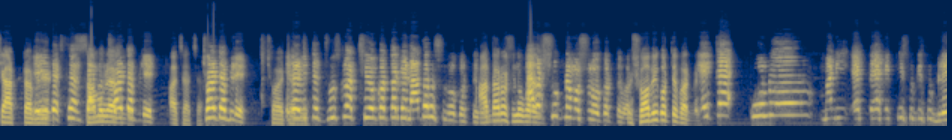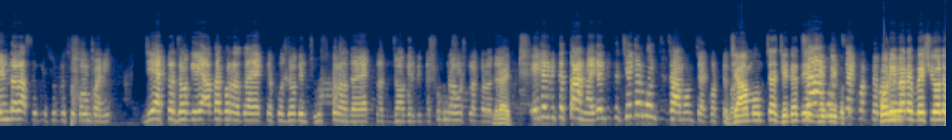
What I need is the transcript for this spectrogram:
চারটা ব্লেড সামুরাই ছয়টা ব্লেড আচ্ছা আচ্ছা। ছয়টা ব্লেড ছয়টা এটার ভিতরে জুস লাচ্ছিও করতে পারবেন আদা রসুনও করতে পারবেন আদা রসুন আবার শুকনো মশলাও করতে পারবেন সবই করতে পারবেন এটা কোন মানে একটা এক এক কিছু কিছু ব্লেন্ডার আছে কিছু কিছু কোম্পানি যে একটা জগে আদা করা যায় একটা জগে জুস করা যায় একটা জগের ভিতরে শুকনো মশলা করা যায়। এটার ভিতরে তা না এটার ভিতরে যেটার মন যা মন চায় করতে পারবে। যা মন চায় যেটা দিয়ে যা করতে পারবে। পরিমাণে বেশি হলে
